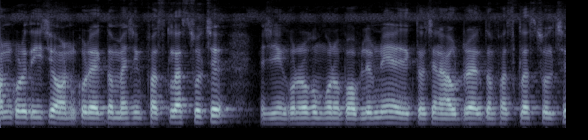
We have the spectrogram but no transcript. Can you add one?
অন করে দিয়েছি অন করে একদম মেশিন ফার্স্ট ক্লাস চলছে। মেশিনে কোনো রকম কোনো প্রবলেম নেই দেখতে পাচ্ছেন আউটডোর একদম ফার্স্ট ক্লাস চলছে।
